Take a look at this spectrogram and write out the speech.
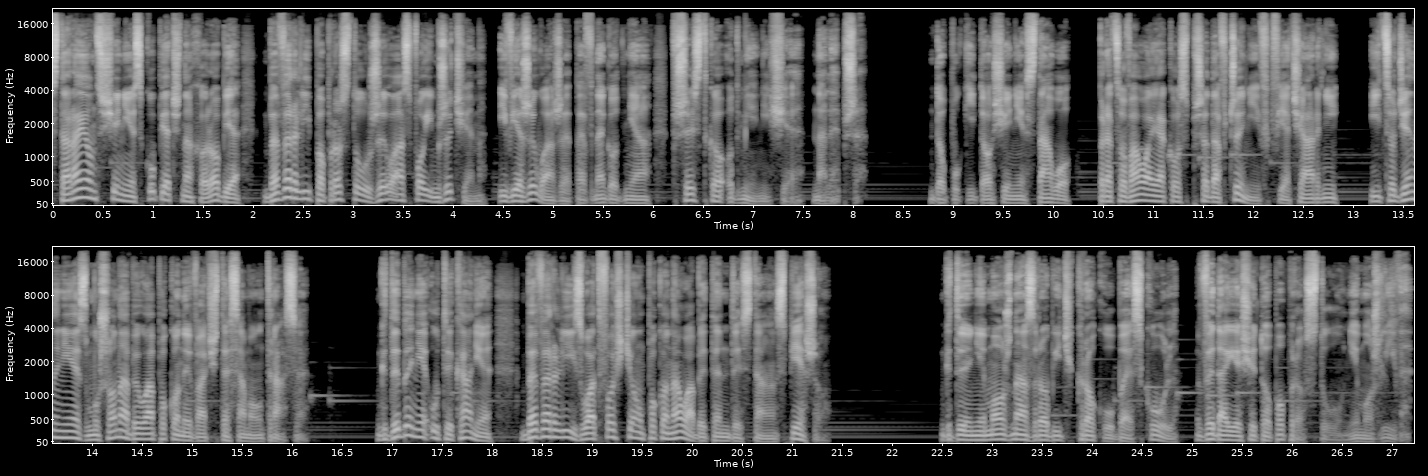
Starając się nie skupiać na chorobie, Beverly po prostu żyła swoim życiem i wierzyła, że pewnego dnia wszystko odmieni się na lepsze. Dopóki to się nie stało, pracowała jako sprzedawczyni w kwiaciarni i codziennie zmuszona była pokonywać tę samą trasę. Gdyby nie utykanie, Beverly z łatwością pokonałaby ten dystans pieszo. Gdy nie można zrobić kroku bez kul, wydaje się to po prostu niemożliwe.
